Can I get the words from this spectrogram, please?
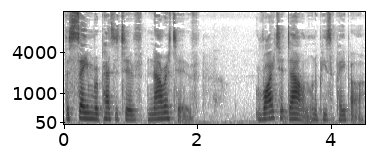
the same repetitive narrative, write it down on a piece of paper.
